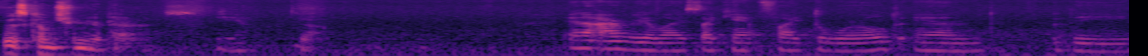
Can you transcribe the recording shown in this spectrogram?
This comes from your parents. Yeah. Yeah. And I realize I can't fight the world and the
